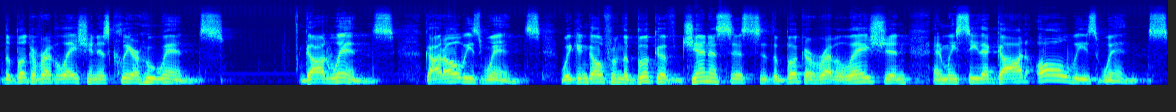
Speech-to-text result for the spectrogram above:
the book of Revelation is clear who wins. God wins. God always wins. We can go from the book of Genesis to the book of Revelation, and we see that God always wins.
